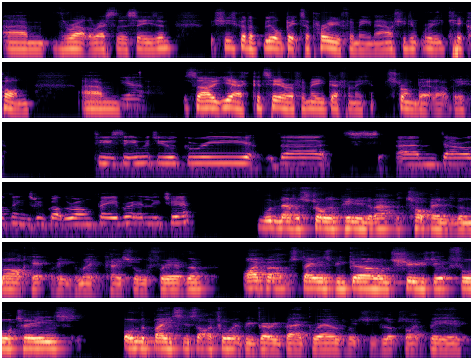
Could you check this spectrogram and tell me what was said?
um, throughout the rest of the season. But she's got a little bit to prove for me now. She didn't really kick on. Um, yeah. So yeah, Katira for me definitely strong bet that'll be. TC, would you agree that um, Daryl thinks we've got the wrong favourite in Luccia? Wouldn't have a strong opinion about the top end of the market. I think you can make a case for all three of them. I put up Stainsby Girl on Tuesday at 14s on the basis that I thought it'd be very bad ground, which it looks like being.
